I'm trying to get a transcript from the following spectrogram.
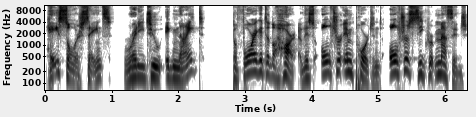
Hey, Solar Saints, ready to ignite? Before I get to the heart of this ultra important, ultra secret message,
